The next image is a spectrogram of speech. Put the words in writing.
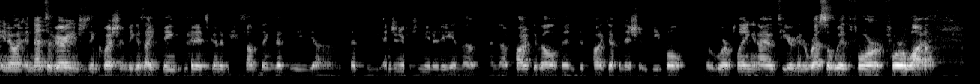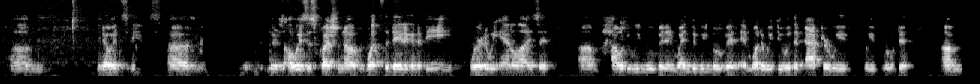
you know, and that's a very interesting question because I think that it's going to be something that the uh, that the engineering community and the and the product development and product definition people who are playing in IoT are going to wrestle with for for a while. Um, you know, it's it's uh, there's always this question of what's the data going to be, where do we analyze it, um, how do we move it, and when do we move it, and what do we do with it after we've we've moved it. Um,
